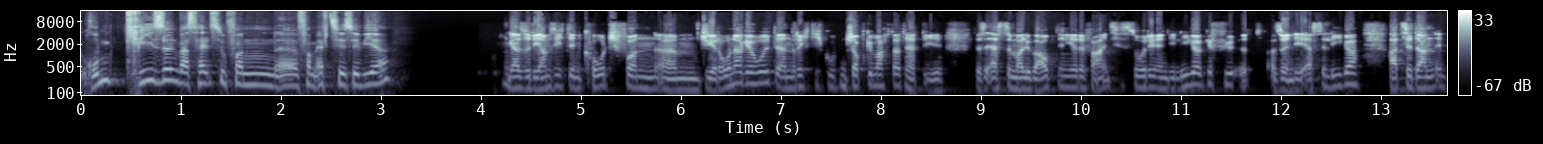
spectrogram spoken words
rumkriseln. Was hältst du von äh, vom FC Sevilla? Ja, also die haben sich den Coach von ähm, Girona geholt, der einen richtig guten Job gemacht hat. Er hat die das erste Mal überhaupt in ihre Vereinshistorie in die Liga geführt, also in die erste Liga. Hat sie dann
